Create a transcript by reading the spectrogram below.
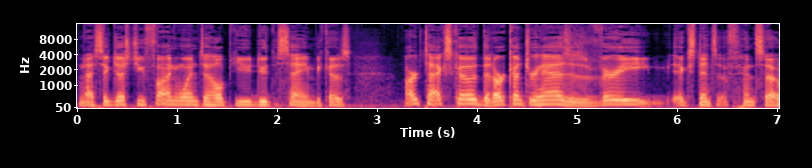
and I suggest you find one to help you do the same because our tax code that our country has is very extensive. And so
